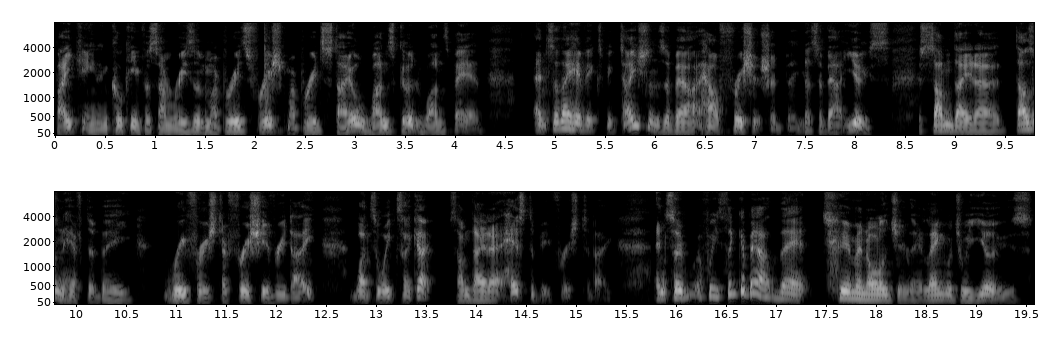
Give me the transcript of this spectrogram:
baking and cooking for some reason. My bread's fresh, my bread's stale. One's good, one's bad. And so they have expectations about how fresh it should be. It's about use. Some data doesn't have to be refreshed or fresh every day. Once a week's okay. Some data has to be fresh today. And so if we think about that terminology, that language we use,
